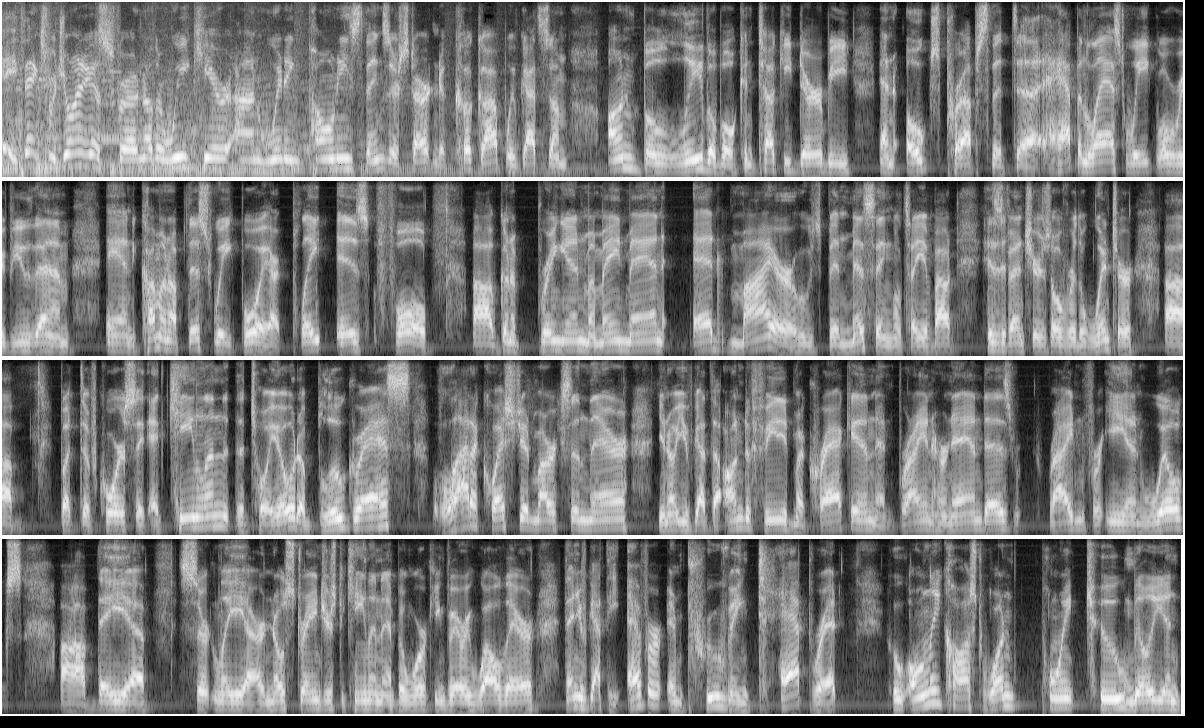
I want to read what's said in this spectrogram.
Hey, thanks for joining us for another week here on Winning Ponies. Things are starting to cook up. We've got some unbelievable Kentucky Derby and Oaks preps that uh, happened last week. We'll review them. And coming up this week, boy, our plate is full. I'm uh, going to bring in my main man, Ed Meyer, who's been missing. We'll tell you about his adventures over the winter. Uh, but of course, at, at, Keeneland, the Toyota Bluegrass, a lot of question marks in there. You know, you've got the undefeated McCracken and Brian Hernandez riding for Ian Wilkes. Uh, they uh, certainly are no strangers to Keeneland and have been working very well there. Then you've got the ever improving Tapwrit, who only cost one $1.2 million.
